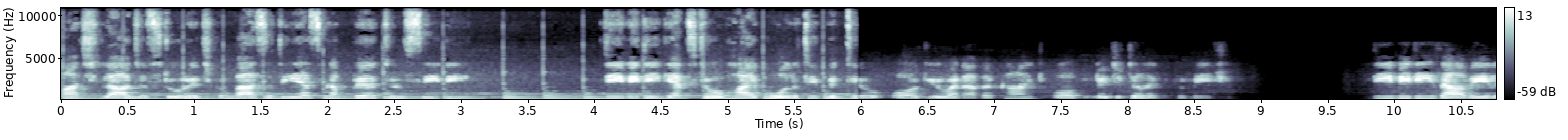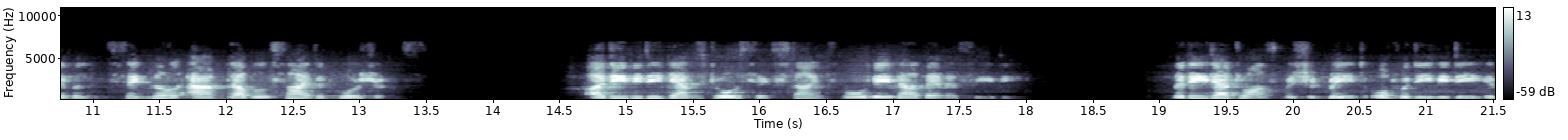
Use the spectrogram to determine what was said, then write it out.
much larger storage capacity as compared to CD. DVD can store high quality video, audio, and other kind of digital information. DVDs are available in single and double sided versions. A DVD can store six times more data than a CD. The data transmission rate of a DVD is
